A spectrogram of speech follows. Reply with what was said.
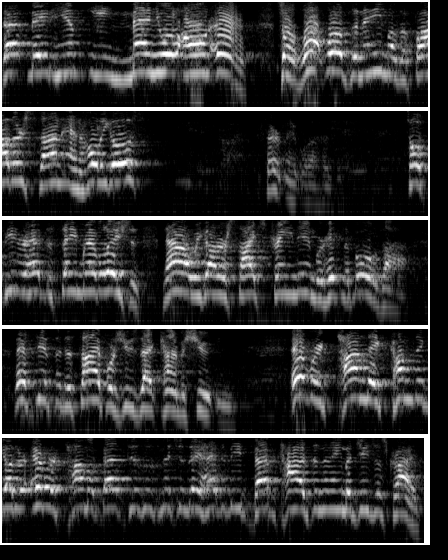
that made Him Emmanuel on earth. So what was the name of the Father, Son, and Holy Ghost? Certainly it was. So Peter had the same revelation. Now we got our sights trained in, we're hitting the bullseye. Let's see if the disciples use that kind of shooting. Every time they come together, every time a baptism is mentioned, they had to be baptized in the name of Jesus Christ.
